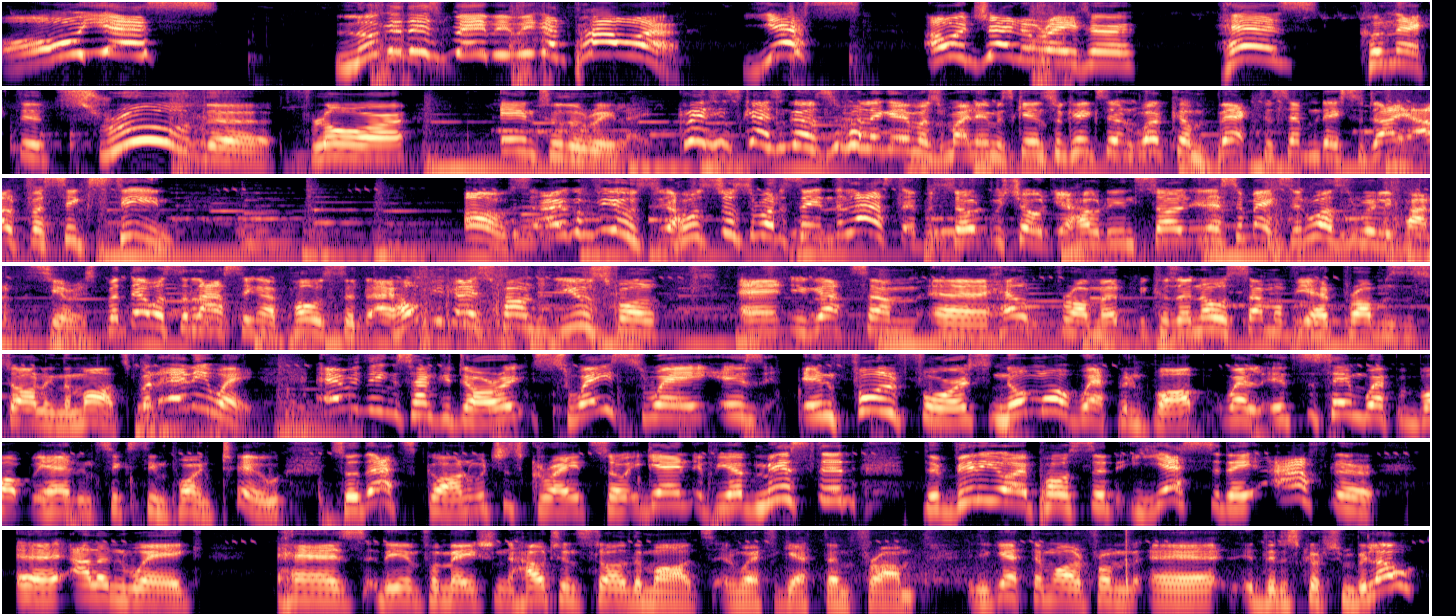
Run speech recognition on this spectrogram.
Oh, yes! Look at this, baby! We got power! Yes! Our generator has connected through the floor into the relay. Greetings, guys and girls, fellow gamers. My name is Games4Kickz, and welcome back to 7 Days to Die Alpha 16. Oh, so I'm confused. I was just about to say in the last episode we showed you how to install in SMX. It wasn't really part of the series, but that was the last thing I posted. I hope you guys found it useful and you got some uh, help from it because I know some of you had problems installing the mods. But anyway, everything is hunky dory. Sway Sway is in full force. No more weapon bob. Well, it's the same weapon bob we had in 16.2, so that's gone, which is great. So again, if you have missed it, the video I posted yesterday after uh, Alan Wake has the information how to install the mods and where to get them from. You get them all from uh, the description below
